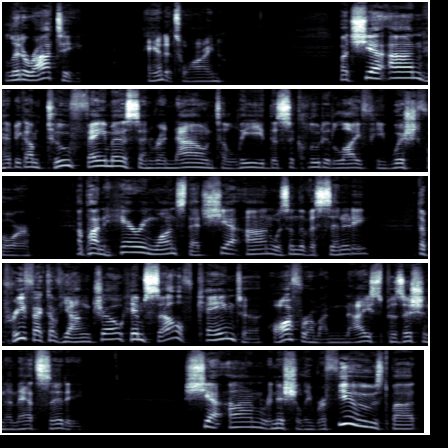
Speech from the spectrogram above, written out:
literati, and its wine. But Xie An had become too famous and renowned to lead the secluded life he wished for. Upon hearing once that Xie An was in the vicinity, the prefect of Yangzhou himself came to offer him a nice position in that city. Xie An initially refused, but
